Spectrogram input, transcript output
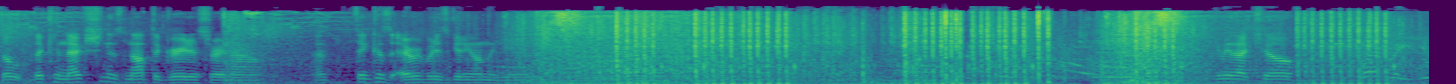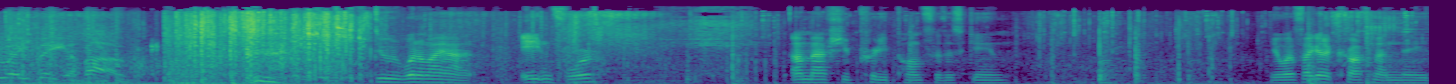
The, the connection is not the greatest right now. I think because everybody's getting on the game. Give me that kill. Friendly UAV above. Dude, what am I at? 8 and 4? I'm actually pretty pumped for this game. Yo, what if I get a cross nade?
